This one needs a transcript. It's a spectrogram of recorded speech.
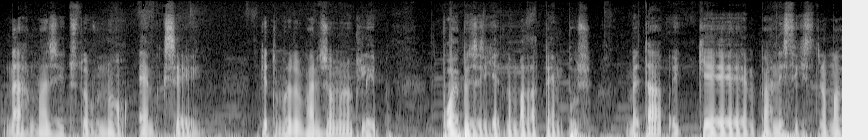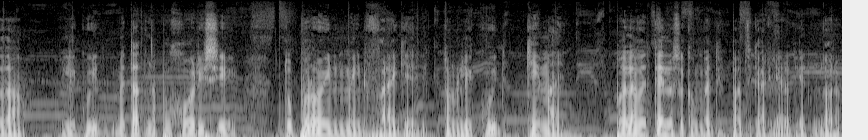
να έχουν μαζί τους το βουνό MXA και τον πρωτοεμφανιζόμενο Clip που έπαιζε για την ομάδα Tempus μετά και εμφανίστηκε στην ομάδα Liquid μετά την αποχώρηση του πρώην main fragger των Liquid και η Mine που έλαβε τέλος στο competitive patch καριέρα του για την ώρα.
